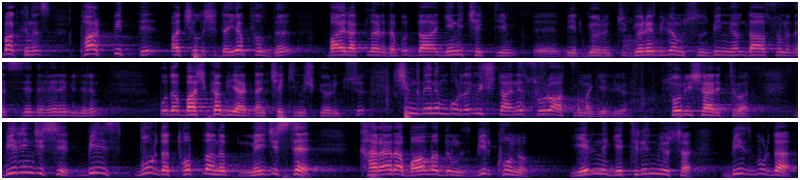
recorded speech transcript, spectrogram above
bakınız park bitti açılışı da yapıldı bayrakları da bu daha yeni çektiğim e, bir görüntü görebiliyor musunuz bilmiyorum daha sonra da size de verebilirim. Bu da başka bir yerden çekilmiş görüntüsü. Şimdi benim burada üç tane soru aklıma geliyor. Soru işareti var. Birincisi biz burada toplanıp mecliste karara bağladığımız bir konu yerine getirilmiyorsa biz burada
